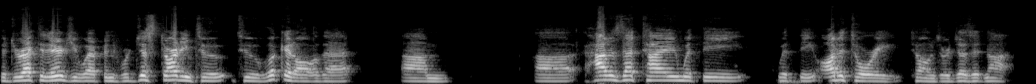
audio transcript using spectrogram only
the directed energy weapons? We're just starting to to look at all of that. Um, uh, how does that tie in with the with the auditory tones, or does it not?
